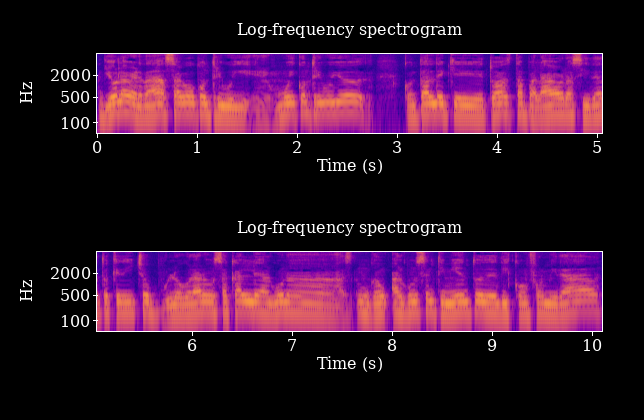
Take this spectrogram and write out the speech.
Yo la verdad salgo contribuir, muy contribuyo con tal de que todas estas palabras y datos que he dicho lograron sacarle alguna, algún sentimiento de disconformidad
